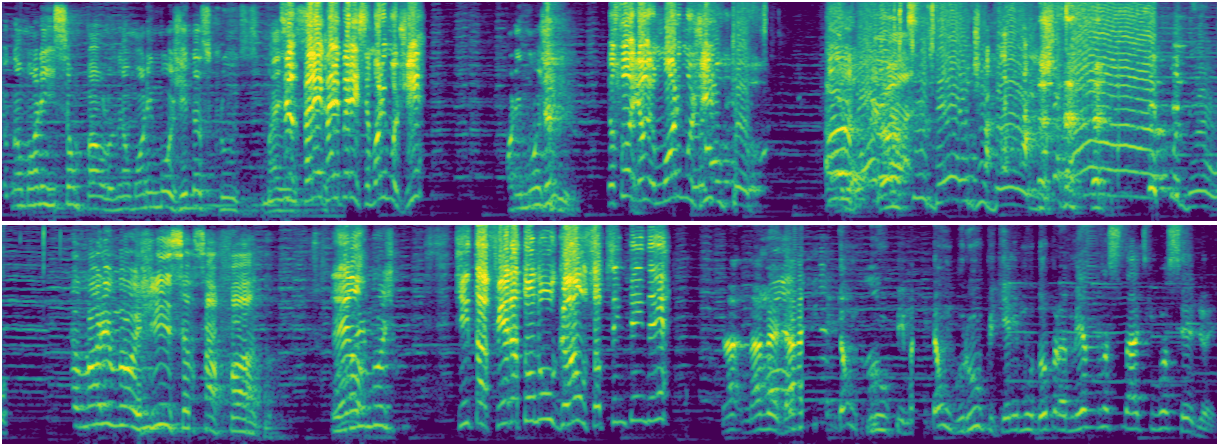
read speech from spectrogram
Eu não moro em São Paulo, né? Eu moro em Mogi das Cruzes. Mas Você- peraí, peraí, peraí, você mora em Mogi? moro em Mogi. Eu sou eu, eu moro em Mogi. pronto. Agora fudeu de vez. Ah, fudeu. Eu moro em Mogi, seu safado. Eu Eu- moro em Mogi. Quinta-feira tô no Ugão, só pra você entender. Na, na verdade, tem um grupo, mas tem um grupo que ele mudou para a mesma cidade que você, Joey.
